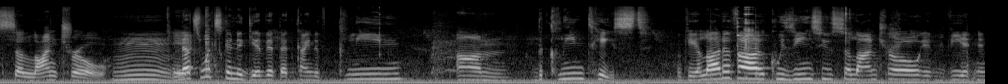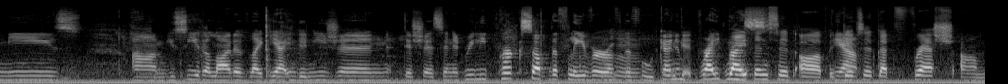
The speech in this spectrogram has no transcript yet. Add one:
cilantro. Okay. That's what's gonna give it that kind of clean, um, the clean taste. Okay, a lot of uh, cuisines use cilantro in Vietnamese. Um, you see it a lot of like yeah Indonesian dishes, and it really perks up the flavor of the food. Kind It of brightens. brightens it up. It Yeah. gives it that fresh um,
